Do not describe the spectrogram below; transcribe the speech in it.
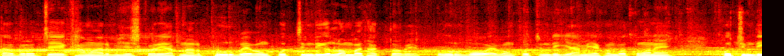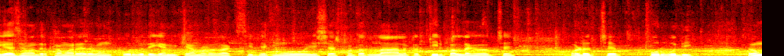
তারপর হচ্ছে খামার, বিশেষ করে আপনার পূর্ব এবং পশ্চিম দিকে লম্বা থাকতে হবে। পূর্ব এবং পশ্চিম দিকে। আমি এখন বর্তমানে পশ্চিম দিকে আছে আমাদের খামারের এবং পূর্ব দিকে আমি ক্যামেরাটা রাখছি। দেখেন, ওই শেষ মাথার লাল একটা তিরপাল দেখা যাচ্ছে। ওটা হচ্ছে পূর্ব দিক। এবং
